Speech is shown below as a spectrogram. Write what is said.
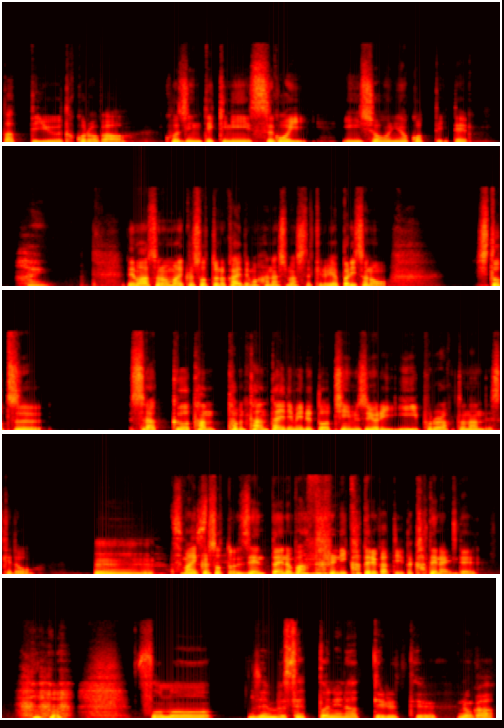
たっていうところが個人的にすごい印象に残っていてはい。でまあそのマイクロソフトの回でも話しましたけどやっぱりその一つ Slack を単多分単体で見ると Teams よりいいプロダクトなんですけどうーん。マイクロソフトの全体のバンドルに勝てるかって言ったら勝てないんで その、全部セットになってるっていうのが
